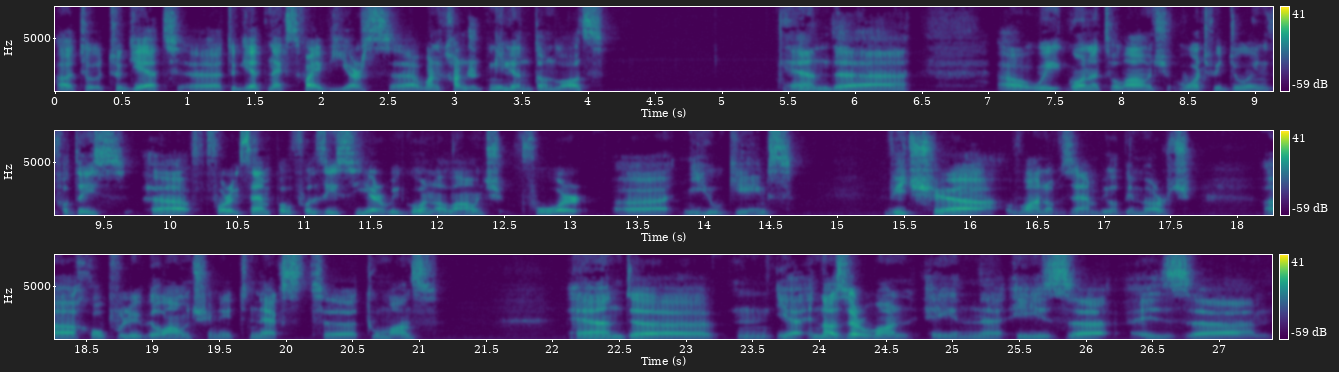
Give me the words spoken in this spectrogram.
uh, to to get uh, to get next five years 100 million downloads. And we're gonna to launch what we're doing for this for example for this year we're gonna launch four new games which one of them will be merged uh, hopefully, we're launching it next uh, two months. And uh, mm, yeah, another one in is is um,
